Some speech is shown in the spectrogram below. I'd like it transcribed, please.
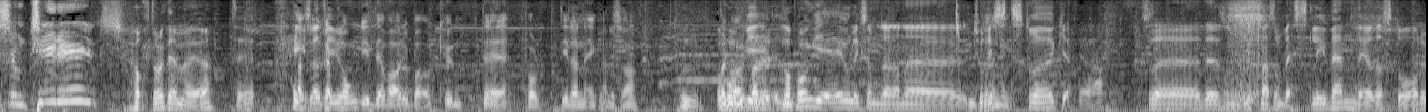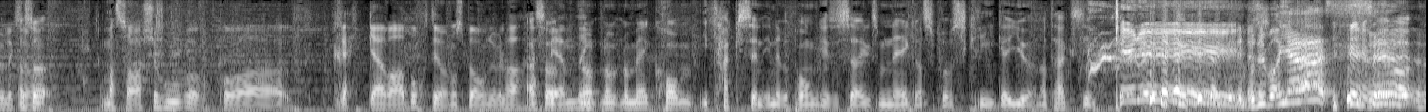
Some titties? Hørte dere det mye? Det hele Altså. Rapongi, det var jo bare kun det folk, de der negrene sa. Rapongi, Rapongi er jo liksom der en turiststrøket. Ja. Så det, det er sånn, litt mer sånn vestligvennlig, og der står det jo liksom Altså, massasjehorer på rekke rad borti og spør om du vil ha happy altså ending. når, når, når vi kom i taxien inn i Repongi, så ser jeg liksom negere som prøver å skrike gjennom taxien. Titties! Og du bare Yes! Bare,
